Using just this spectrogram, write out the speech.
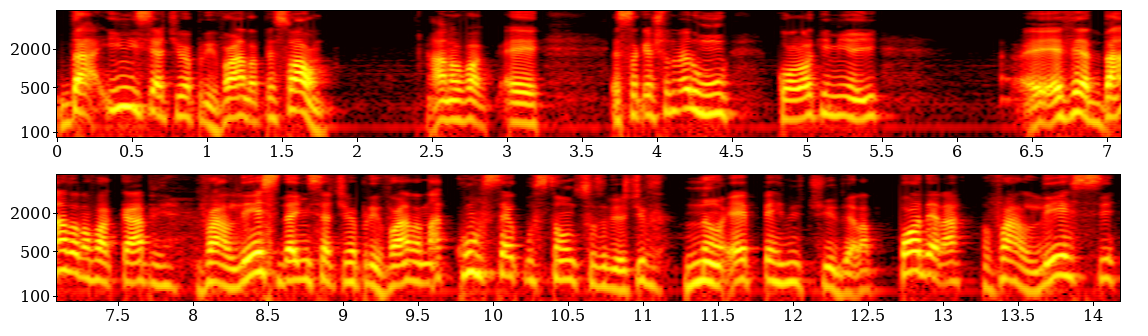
da iniciativa privada. Pessoal, a nova, é, essa questão número um, coloque em mim aí, é, é vedado a Nova Cap valer-se da iniciativa privada na consecução dos seus objetivos? Não, é permitido. Ela poderá valer-se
